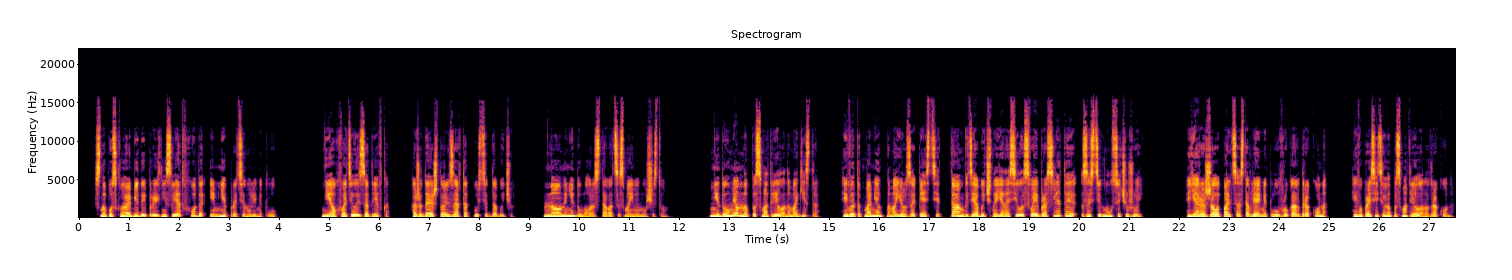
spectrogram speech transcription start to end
— с напускной обидой произнесли от входа, и мне протянули метлу. Я ухватилась за древко, ожидая, что Альзарт отпустит добычу но он и не думал расставаться с моим имуществом. Недоуменно посмотрела на магистра, и в этот момент на моем запястье, там, где обычно я носила свои браслеты, застегнулся чужой. Я разжала пальцы, оставляя метлу в руках дракона, и вопросительно посмотрела на дракона.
